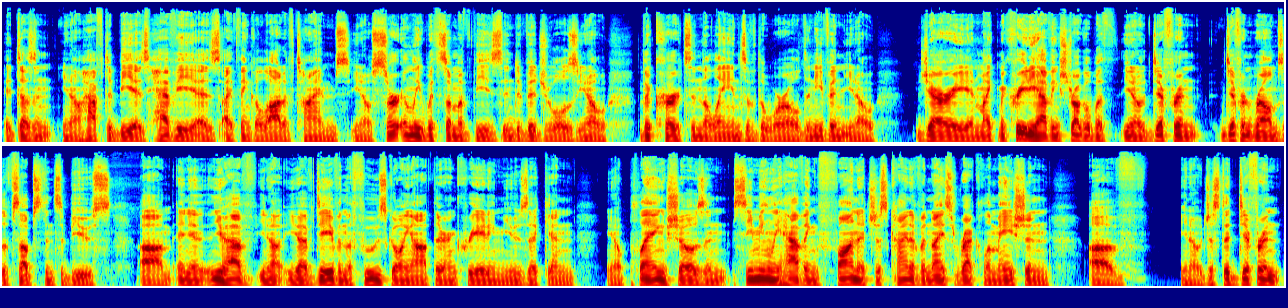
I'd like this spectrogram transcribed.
it doesn't, you know, have to be as heavy as I think a lot of times, you know, certainly with some of these individuals, you know, the Kurtz and the Lanes of the world and even, you know, Jerry and Mike McCready having struggled with you know different different realms of substance abuse, um, and then you have you know you have Dave and the Foos going out there and creating music and you know playing shows and seemingly having fun. It's just kind of a nice reclamation of you know just a different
